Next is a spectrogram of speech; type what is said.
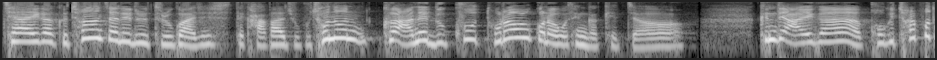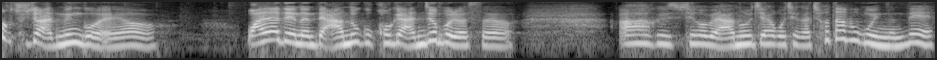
제 아이가 그 천 원짜리를 들고 아저씨 때 가가지고 저는 그 안에 넣고 돌아올 거라고 생각했죠. 근데 아이가 거기 철부덕 주저앉는 거예요. 와야 되는데 안 오고 거기 앉아버렸어요. 아, 그래서 제가 왜 안 오지 하고 제가 쳐다보고 있는데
